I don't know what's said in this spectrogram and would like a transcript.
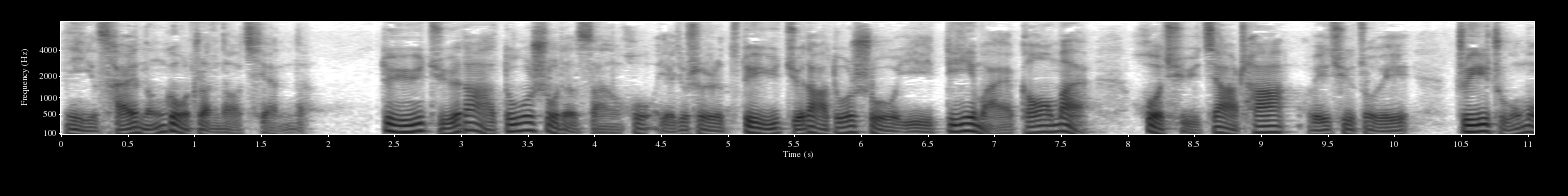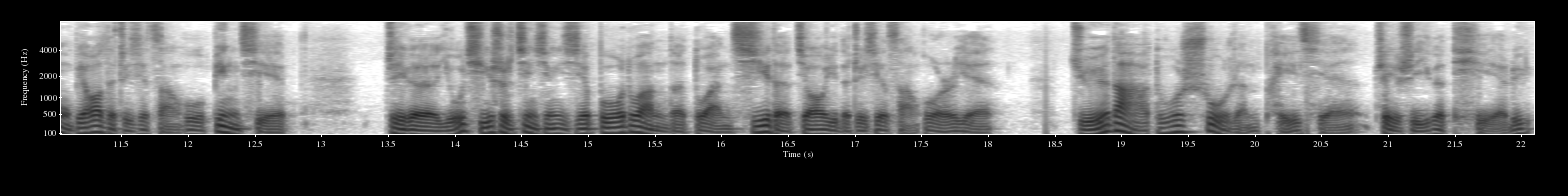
你才能够赚到钱的。对于绝大多数的散户，也就是对于绝大多数以低买高卖获取价差为去作为追逐目标的这些散户，并且这个尤其是进行一些波段的短期的交易的这些散户而言。绝大多数人赔钱，这是一个铁律。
